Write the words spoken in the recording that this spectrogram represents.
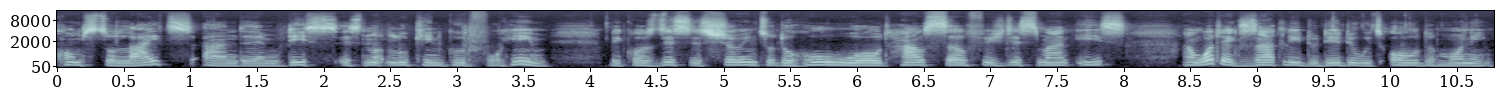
comes to light and um, this is not looking good for him because this is showing to the whole world how selfish this man is and what exactly do they do with all the money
